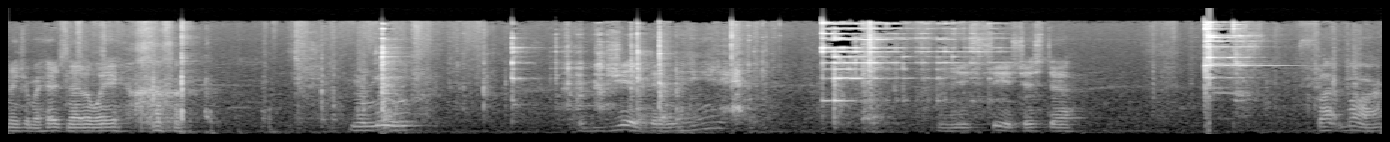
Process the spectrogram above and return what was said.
Make sure my head's not in the way. remove the jig that I made. And you see it's just a flat bar.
